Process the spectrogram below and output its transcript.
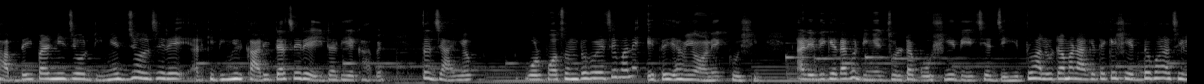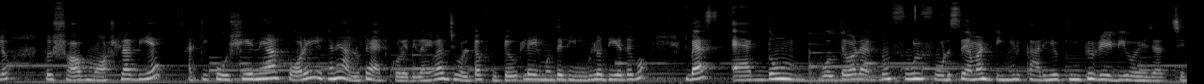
ভাবতেই পারিনি যে ও ডিমের ঝোল ছেড়ে আর কি ডিমের কারিটা ছেড়ে এইটা দিয়ে খাবে। তো যাই হোক ওর পছন্দ হয়েছে মানে এতেই আমি অনেক খুশি। আর এদিকে দেখো ডিমের ঝোলটা বসিয়ে দিয়েছি, যেহেতু আলুটা আমার আগে থেকে সেদ্ধ করা ছিল, তো সব মশলা দিয়ে আর কি কষিয়ে নেওয়ার পরেই এখানে আলুটা অ্যাড করে দিলাম। এবার ঝোলটা ফুটে উঠলে এর মধ্যে ডিমগুলো দিয়ে দেবো। ব্যাস, একদম বলতে পারো একদম ফুল ফোর্সে আমার ডিমের কারিও কিন্তু রেডি হয়ে যাচ্ছে।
